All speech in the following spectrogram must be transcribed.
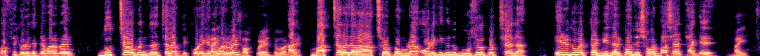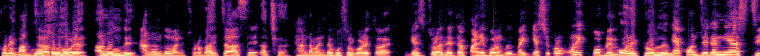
কফি করে খেতে পারবেন দুধ চাও কিন্তু চাইলে আপনি করে খেতে পারবেন। সব করে আর পারবেন। বাচ্চারা যারা আছো তোমরা অনেকে কিন্তু গোসল করছে না। এরকম একটা গিজার কল যদি সবার বাসায় থাকে। ভাই ছোট মানে বাচ্চা গোসল হবে আনন্দে। আনন্দ মানে ছোট বাচ্চা আছে। আচ্ছা। ঠান্ডা পানিতে গোসল করে তো গ্যাস চলে যাইতে হয় পানি গরম করে। ভাই গ্যাসের কোনো অনেক প্রবলেম অনেক প্রবলেম এখন যেটা নিয়ে আসছি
